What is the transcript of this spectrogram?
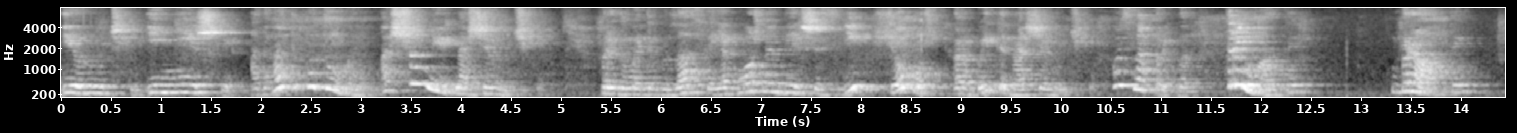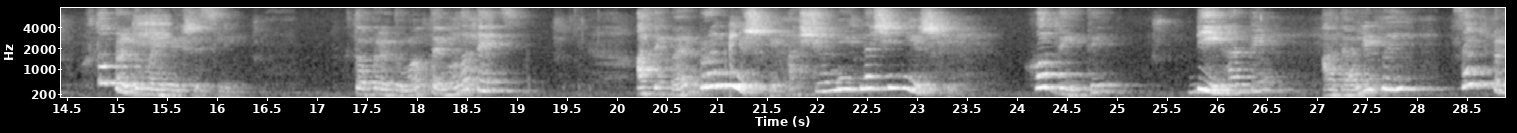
є і ручки, і ніжки. А давайте подумаємо, а що вміють наші ручки? Придумайте, будь ласка, як можна більше слів, що можуть робити наші ручки. Ось, наприклад, тримати, брати. Хто придумає більше слів? Хто придумав, той молодець. А тепер про ніжки. А що вміють наші ніжки? Ходити, бігати, а далі ви. Самі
